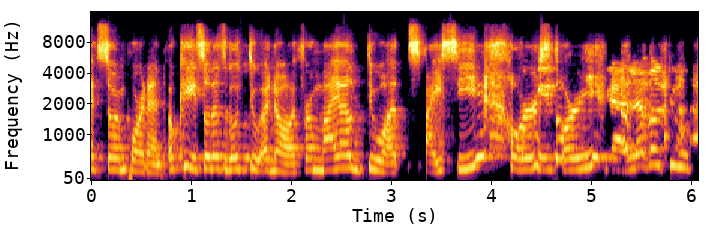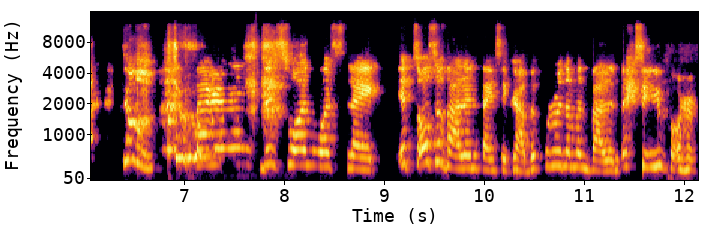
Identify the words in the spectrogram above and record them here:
it's so important okay so let's go to ano from mild to what spicy horror Okay. story Yeah, level two. So, parang this one was like, it's also Valentine's Day. Grabe, puro naman Valentine's Day before.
